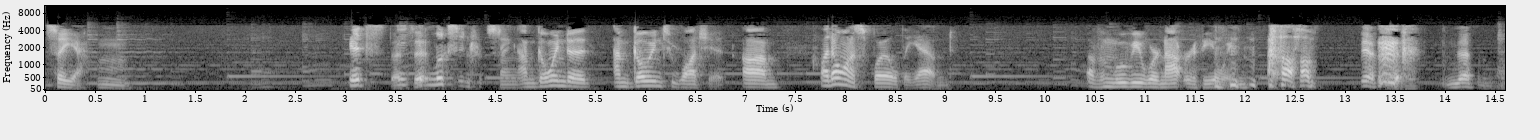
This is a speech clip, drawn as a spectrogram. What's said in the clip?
So yeah, Hmm. it's That's it, it? looks interesting. I'm going to I'm going to watch it. Um, I don't want to spoil the end of a movie we're not reviewing. um, Definitely, definitely.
